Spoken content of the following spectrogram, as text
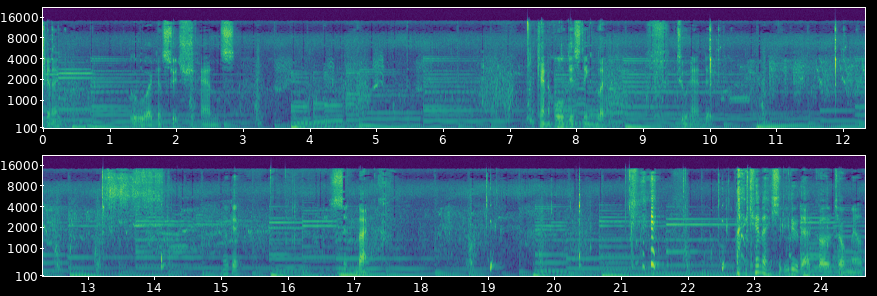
Can I? Ooh, I can switch hands. Can't hold this thing like two-handed. Okay. Sit back. I can actually do that. Call Chomel.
